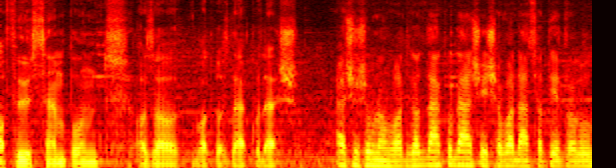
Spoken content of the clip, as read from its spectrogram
a fő szempont az a vadgazdálkodás. Elsősorban a vadgazdálkodás és a vadászatért való,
